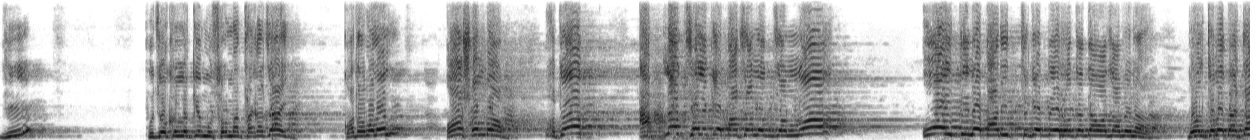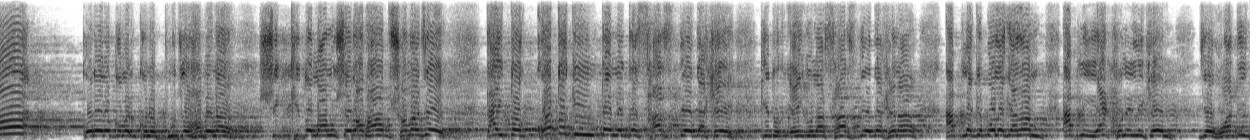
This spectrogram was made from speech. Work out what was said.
জি? পুজো করলে কি মুসলমান থাকা যায়? কথা বলেন? অসম্ভব। অতএব আপনার ছেলেকে বাঁচানোর জন্য ওই দিনে বাড়ির থেকে বের হতে দেওয়া যাবে না। বলতে হবে, বেটা কোন রকমের কোনো পুজো হবে না। শিক্ষিত মানুষের অভাব সমাজে। তাই তো কত কি ইন্টারনেটে সার্চ দিয়ে দেখে, কিন্তু এইগুলা সার্চ দিয়ে দেখে না। আপনাকে বলে গেলাম, আপনি এখনই লিখেন যে হোয়াট ইজ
